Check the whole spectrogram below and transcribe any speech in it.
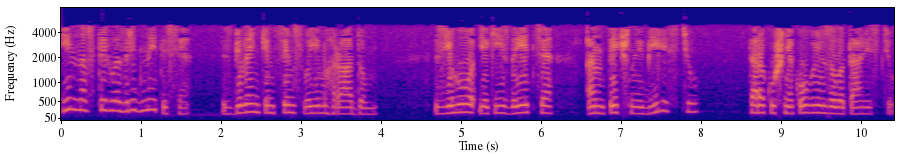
Інна встигла зріднитися з біленьким цим своїм градом, з його, як їй здається, античною білістю та ракушняковою золотавістю.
